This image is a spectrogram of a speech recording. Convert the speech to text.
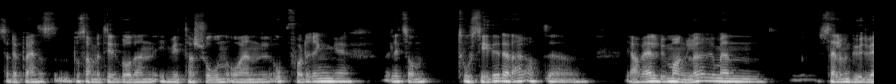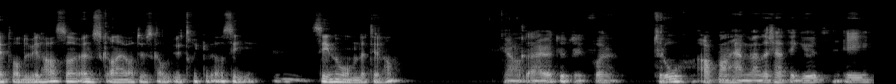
Så det er på, en, på samme tid både en invitasjon og en oppfordring, litt sånn tosidig det der, at eh, ja vel, du mangler, men selv om Gud vet hva du vil ha, så ønsker han jo at du skal uttrykke det og si, si noe om det til ham. Ja, det er jo et uttrykk for tro at man henvender seg til Gud i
